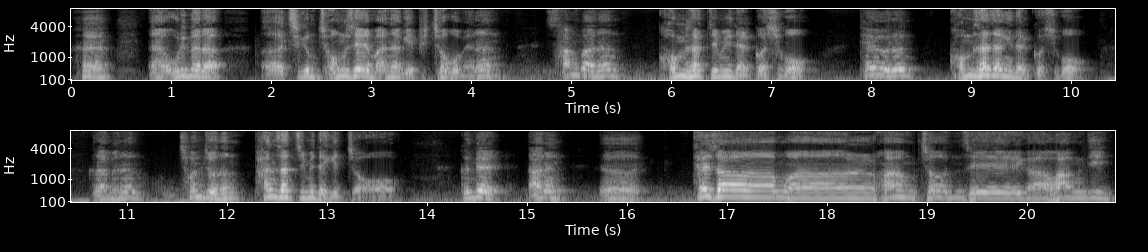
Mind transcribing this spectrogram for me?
에, 우리나라 어, 지금 정세에 만약에 비춰보면은 삼관은 검사쯤이 될 것이고 태을은 검사장이 될 것이고 그러면은 천조는 판사쯤이 되겠죠. 근데 나는 어, 태상활 황천세가 황지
